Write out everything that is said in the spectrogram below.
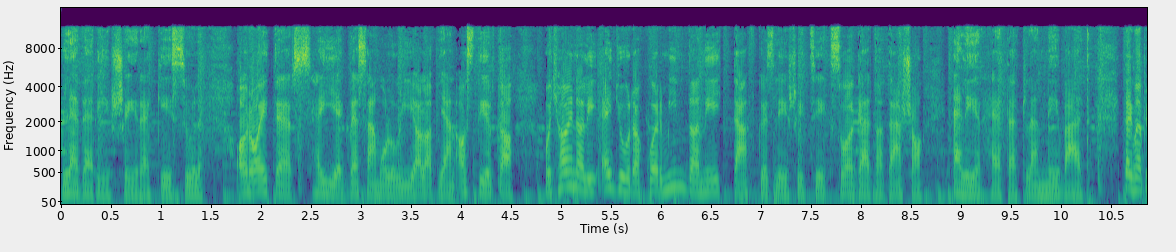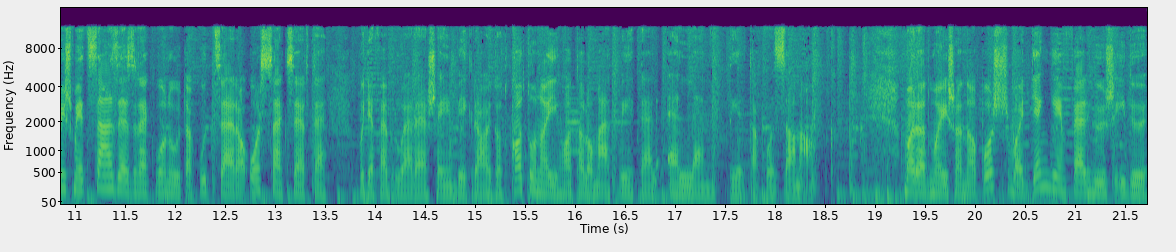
leverésére készül. A Reuters helyiek beszámolói alapján azt írta, hogy hajnali egy órakor mind a négy távközlési cég szolgáltatása elérhetetlenné vált. Tegnap ismét százezrek vonultak utcára országszerte, hogy a február 1-én végrehajtott katonai hatalomátvétel ellen tiltakozzanak. Marad ma is a napos vagy gyengén felhős idő,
